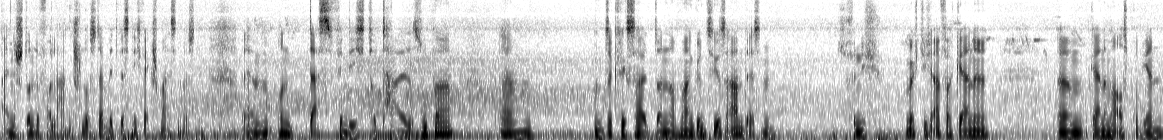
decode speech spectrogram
eine Stunde vor Ladenschluss, damit wir es nicht wegschmeißen müssen. Ähm, und das finde ich total super. Ähm, und da kriegst du halt dann nochmal ein günstiges Abendessen. Das finde ich, möchte ich einfach gerne, ähm, gerne mal ausprobieren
